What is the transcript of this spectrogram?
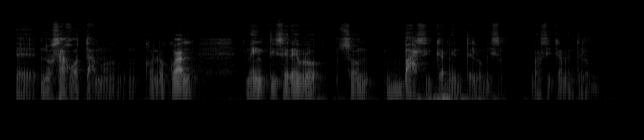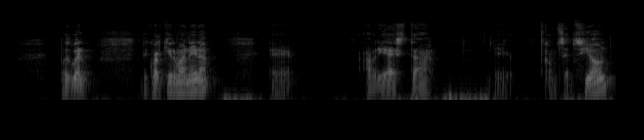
eh, nos agotamos, con lo cual mente y cerebro son básicamente lo mismo, básicamente lo mismo. Pues bueno, de cualquier manera, eh, habría esta eh, concepción,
